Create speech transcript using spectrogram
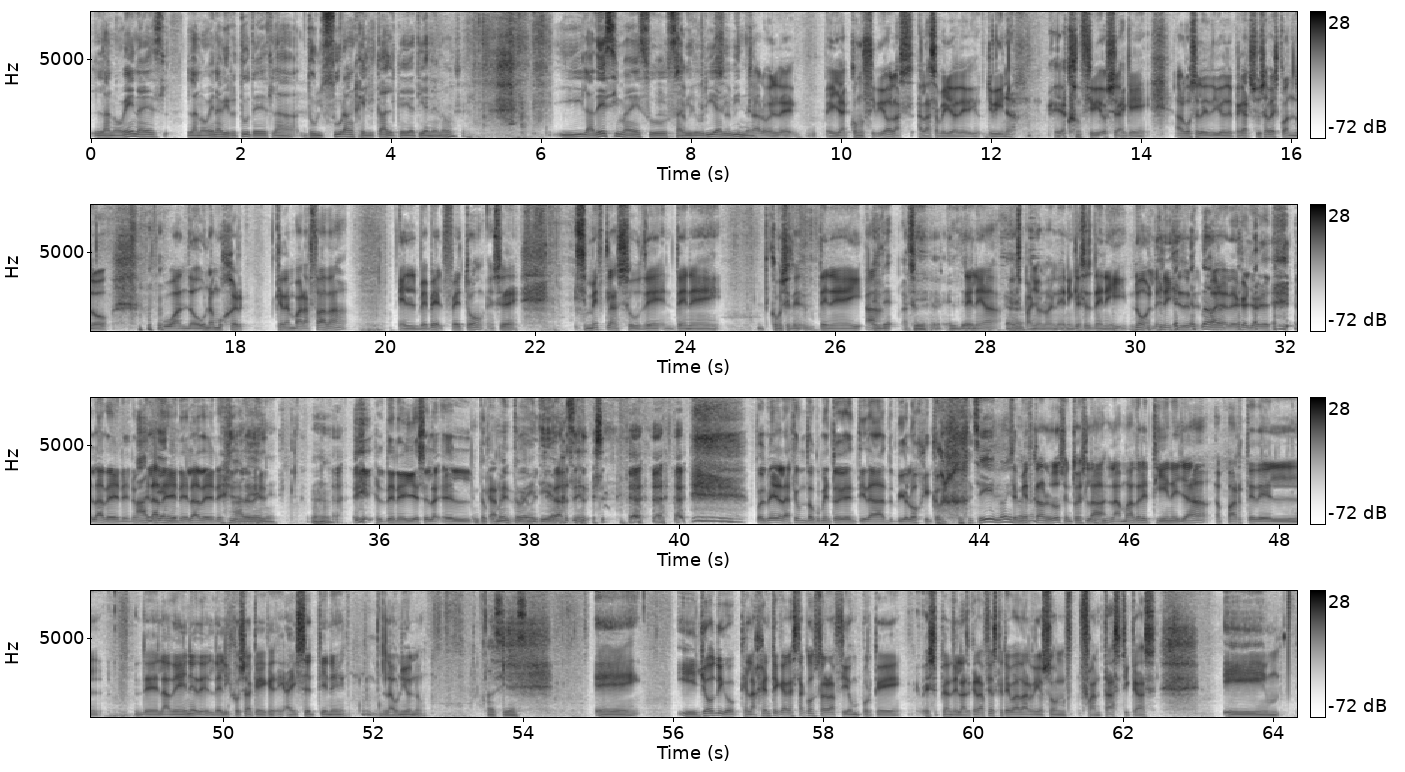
La novena es, la novena virtud es la dulzura angelical que ella tiene, ¿no? Y la décima es su sabiduría Sí, divina. Claro, él, eh, ella concibió a, las- a la sabiduría de- divina. Ella concibió, o sea que algo se le debió de pegar. Tú sabes, cuando, cuando una mujer queda embarazada, el bebé, el feto, ese, se mezclan su DNI. ¿Cómo se dice? DNI. El de- sí, el de- DNA en español, ¿no? En, en inglés es DNI. No, el DNI es en No, no. España. El ADN, ¿no? El ADN. ADN, el ADN. ADN. Ajá. El DNI es el, el Documento de identidad, sí. pues mira, le hace un documento de identidad biológico. Sí, ¿no? Se mezclan los dos. Entonces la, la madre tiene ya, aparte del, del ADN del, del hijo, o sea que, que ahí se tiene la unión, ¿no? Así es. Eh, y yo digo que la gente que haga esta consagración, porque de las gracias que te va a dar Dios son fantásticas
